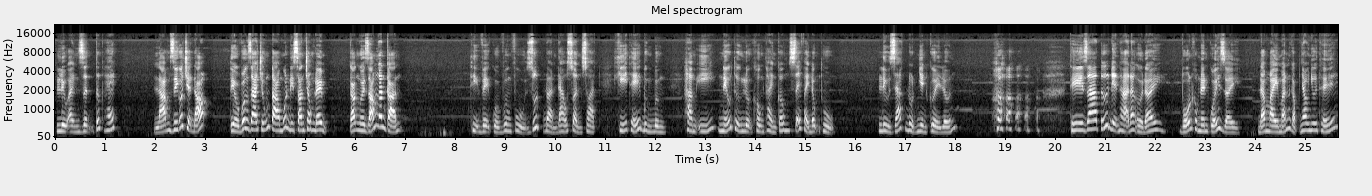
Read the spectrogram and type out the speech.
Lưu anh giận tức hét. Làm gì có chuyện đó? Tiểu vương gia chúng ta muốn đi săn trong đêm các người dám ngăn cản. Thị vệ của vương phủ rút đoàn đao xoằn soạt, khí thế bừng bừng. Hàm ý nếu thương lượng không thành công sẽ phải động thủ. Lưu giác đột nhiên cười lớn. Thì ra tứ điện hạ đang ở đây vốn không nên quấy dày đã may mắn gặp nhau như thế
